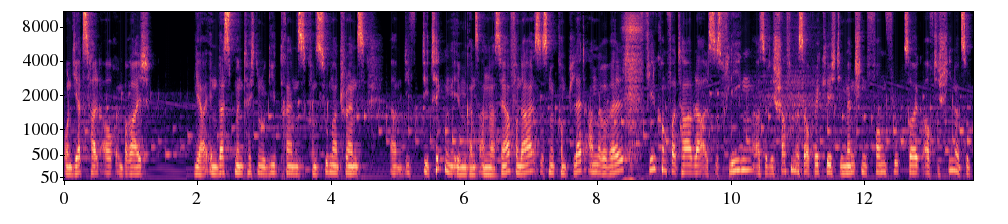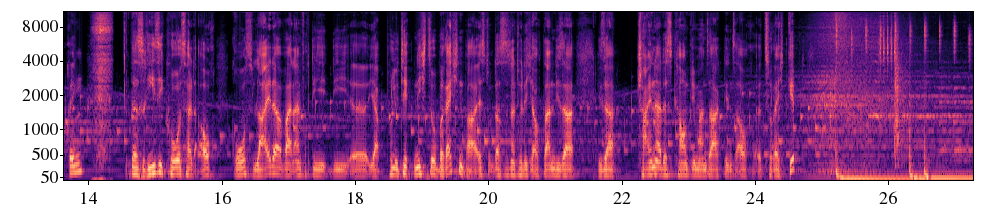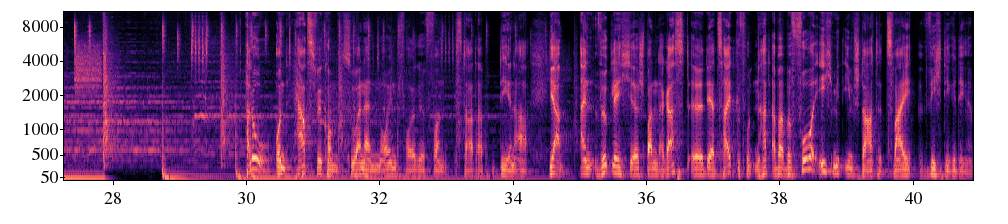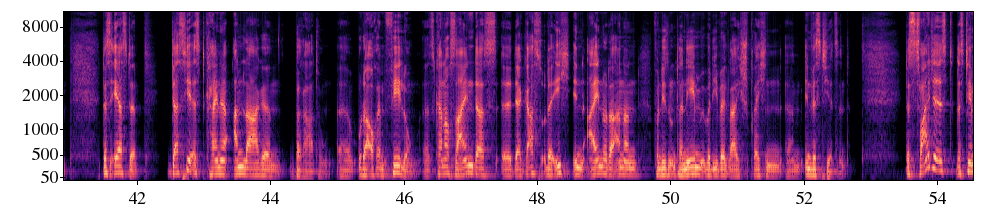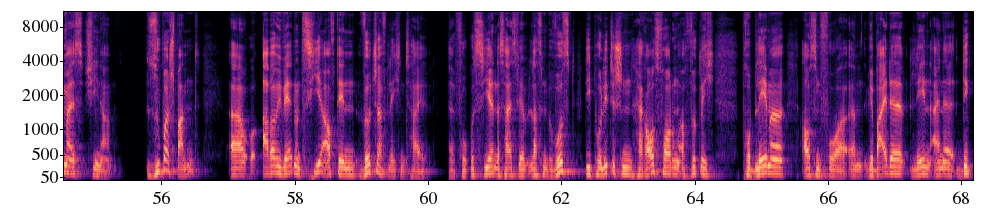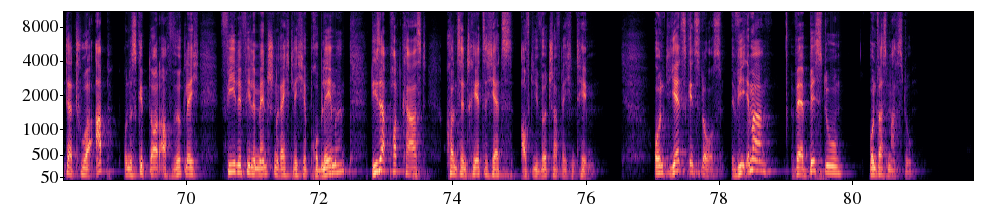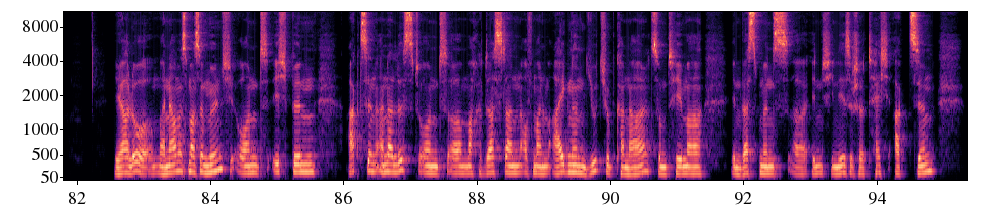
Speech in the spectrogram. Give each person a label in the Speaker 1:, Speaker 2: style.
Speaker 1: und jetzt halt auch im Bereich ja, Investment, Technologietrends, Consumer Trends, ähm, die, die ticken eben ganz anders. Ja, von daher ist es eine komplett andere Welt, viel komfortabler als das Fliegen. Also die schaffen es auch wirklich, die Menschen vom Flugzeug auf die Schiene zu bringen.
Speaker 2: Das Risiko ist halt auch groß, leider, weil einfach die die äh, ja, Politik nicht so berechenbar ist und das ist natürlich auch dann dieser dieser China Discount, wie man sagt, den es auch äh, zu Recht gibt. Hallo und herzlich willkommen zu einer neuen Folge von Startup DNA. Ja, ein wirklich äh, spannender Gast, äh, der Zeit gefunden hat. Aber bevor ich mit ihm starte, zwei wichtige Dinge. Das erste. Das hier ist keine Anlageberatung äh, oder auch Empfehlung. Es kann auch sein, dass der Gast oder ich in ein oder anderen von diesen Unternehmen, über die wir gleich sprechen, ähm, investiert sind. Das zweite ist, das Thema ist China. Super spannend. Äh, aber wir werden uns hier auf den wirtschaftlichen Teil äh, fokussieren. Das heißt, wir lassen bewusst die politischen Herausforderungen auch wirklich Probleme außen vor. Ähm, wir beide lehnen eine Diktatur ab und es gibt dort auch wirklich viele, viele menschenrechtliche Probleme. Dieser Podcast konzentriert sich jetzt auf die wirtschaftlichen Themen. Und jetzt geht's los. Wie immer, wer bist du und was machst du?
Speaker 1: Ja, hallo, mein Name ist Marcel Münch und ich bin Aktienanalyst und äh, mache das dann auf meinem eigenen YouTube-Kanal zum Thema Investments äh, in chinesische Tech-Aktien.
